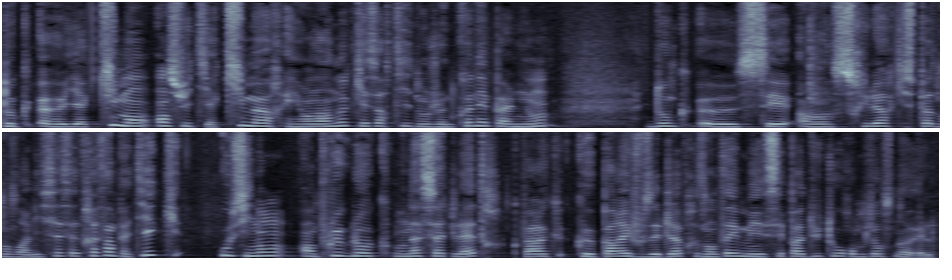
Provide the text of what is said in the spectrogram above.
Donc, il y a Qui ment. Ensuite, il y a Qui meurt. Et il y en a un autre qui est sorti dont je ne connais pas le nom. Donc, c'est un thriller qui se passe dans un lycée. C'est très sympathique. Ou sinon, en plus glauque, on a cette lettre, que pareil, je vous ai déjà présenté, mais c'est pas du tout ambiance Noël.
